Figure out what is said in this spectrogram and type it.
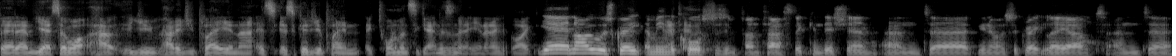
But um, yeah, so what? How you? How did you play in that? It's it's good you're playing like, tournaments again, isn't it? You know, like yeah, no, it was great. I mean, yeah, the course is in fantastic condition, and uh, you know, it's a great layout, and uh,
